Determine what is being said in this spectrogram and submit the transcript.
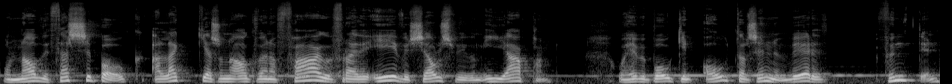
og náði þessi bók að leggja svona ákveðna fagufræði yfir sjálfsvíkum í Japan og hefur bókin ótal sinnum verið fundin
